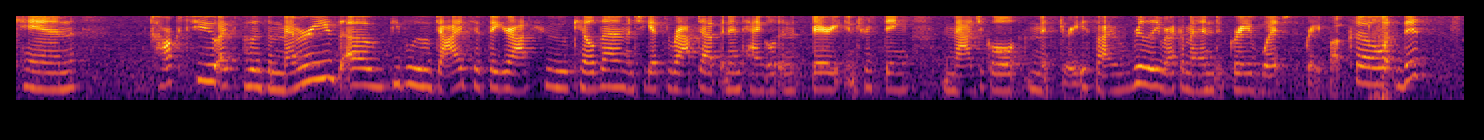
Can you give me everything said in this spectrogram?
can talk to, I suppose, the memories of people who have died to figure out who killed them and she gets wrapped up and entangled in this very interesting magical mystery. So I really recommend Grave Witch, great book. So this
